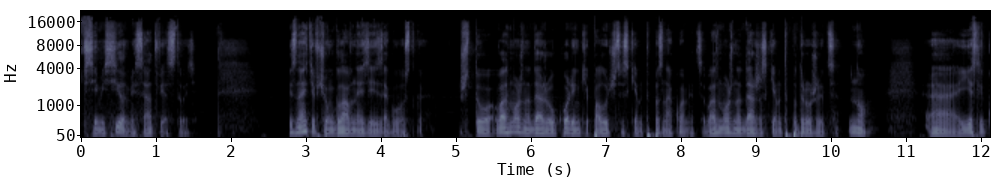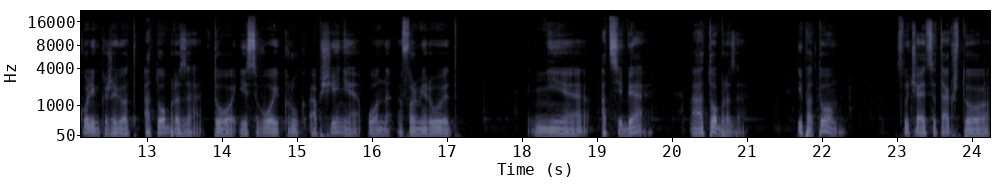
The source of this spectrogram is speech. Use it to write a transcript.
всеми силами соответствовать. И знаете, в чем главная здесь загвоздка? Что, возможно, даже у Коленьки получится с кем-то познакомиться, возможно, даже с кем-то подружиться. Но э, если Коленька живет от образа, то и свой круг общения он формирует не от себя, а от образа. И потом случается так, что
